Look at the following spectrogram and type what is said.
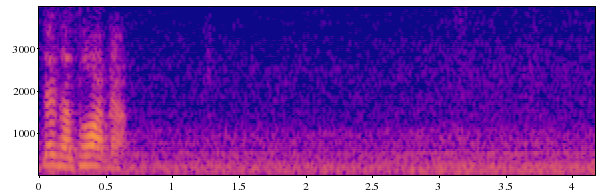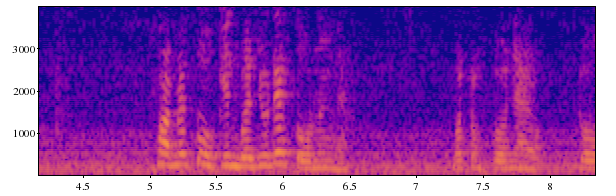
แต่ถ้าทอดน่ะทอดไม่ตู้กินเบิดอยู่ได้ตัวหนึ่งเนี่ยบ่ต้องตัวใหญ่หรอกตัว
